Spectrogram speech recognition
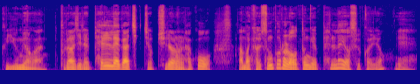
그 유명한 브라질의 펠레가 직접 출연을 하고 아마 결승골을 넣었던 게 펠레였을걸요. 예.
